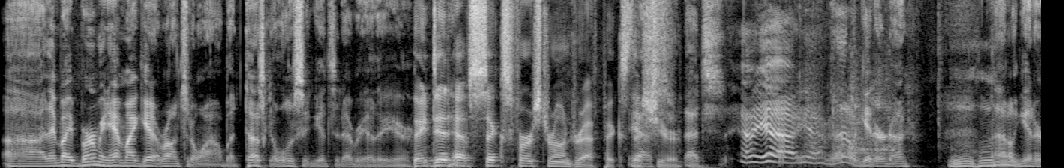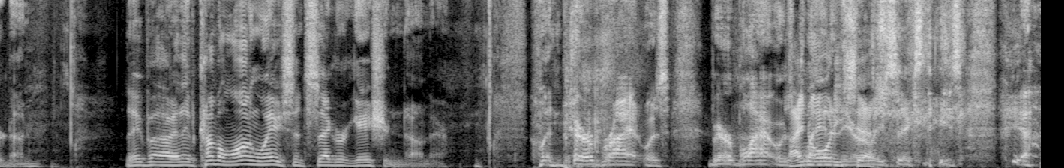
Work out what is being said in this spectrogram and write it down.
Uh, they might Birmingham might get it once in a while, but Tuscaloosa gets it every other year. They did have six first round draft picks this Yes, year. That's yeah, yeah. That'll get her done. Mm-hmm. That'll get her done. They've uh, they've come a long way since segregation down there. When Bear Bryant was Bear Bryant was I playing in he the says. early '60s. yeah,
